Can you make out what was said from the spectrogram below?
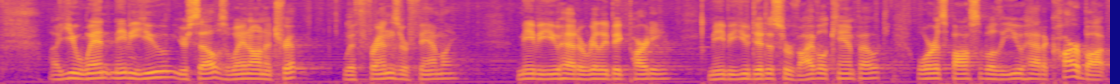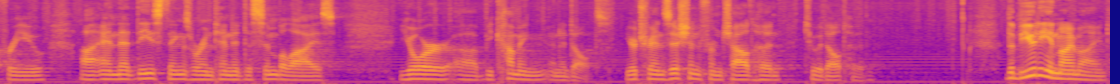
uh, you went, maybe you yourselves went on a trip with friends or family. Maybe you had a really big party. Maybe you did a survival camp out. Or it's possible that you had a car bought for you uh, and that these things were intended to symbolize your uh, becoming an adult, your transition from childhood to adulthood. The beauty in my mind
